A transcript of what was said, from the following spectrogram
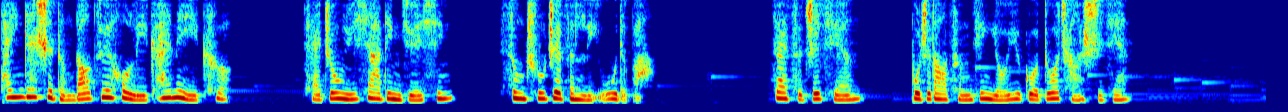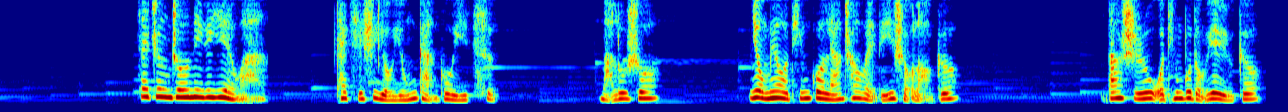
她应该是等到最后离开那一刻，才终于下定决心送出这份礼物的吧。在此之前。不知道曾经犹豫过多长时间，在郑州那个夜晚，他其实有勇敢过一次。马路说：“你有没有听过梁朝伟的一首老歌？”当时我听不懂粤语歌，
